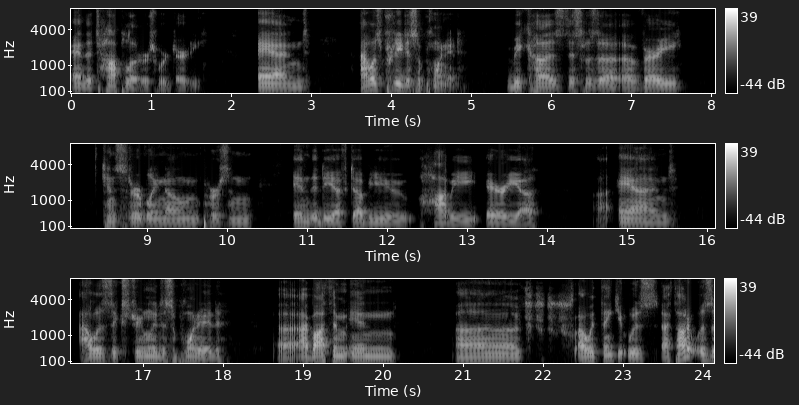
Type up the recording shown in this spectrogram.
and the top loaders were dirty, and I was pretty disappointed because this was a, a very considerably known person in the DFW hobby area, uh, and I was extremely disappointed. Uh, I bought them in, uh, I would think it was, I thought it was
